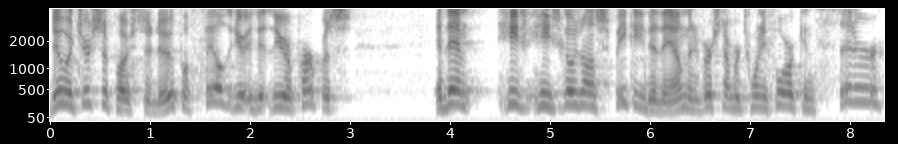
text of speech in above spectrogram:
Do what you're supposed to do, fulfill your, your purpose. And then he, he goes on speaking to them in verse number 24 Consider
